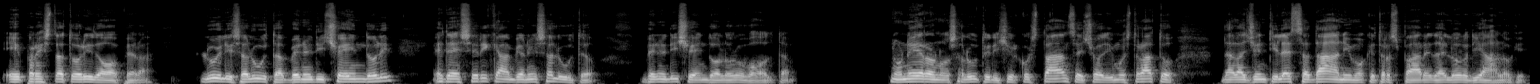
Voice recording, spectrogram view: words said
e prestatori d'opera. Lui li saluta benedicendoli ed essi ricambiano il saluto benedicendo a loro volta. Non erano saluti di circostanza e ciò è dimostrato dalla gentilezza d'animo che traspare dai loro dialoghi.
